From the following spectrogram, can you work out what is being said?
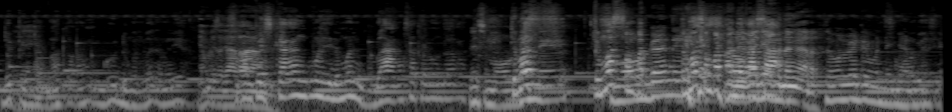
dia Iya, pintar iya. banget orangnya gue demen banget sama dia. Sampai sekarang. Sampai sekarang gue masih demen. Bangsat emang tuh orang. Semoga Cuma- nih. cuma sempat cuma sempat ada dia rasa mendengar. Semoga dia mendengar Semoga sih.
